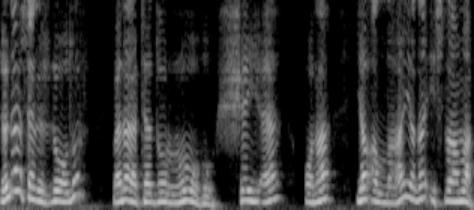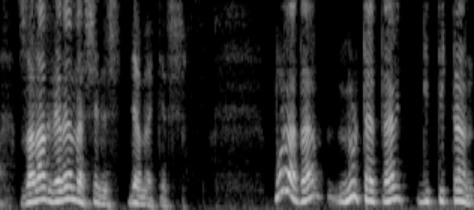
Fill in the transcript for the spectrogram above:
Dönerseniz ne olur? Ve la tedurruhu şey'e ona ya Allah'a ya da İslam'a zarar veremezsiniz demektir. Burada mürtetler gittikten,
